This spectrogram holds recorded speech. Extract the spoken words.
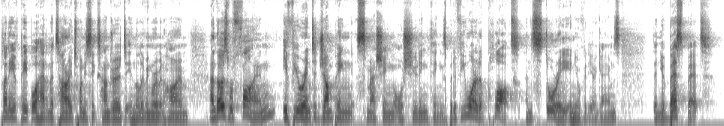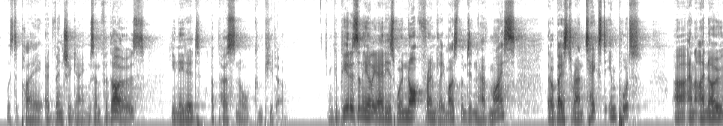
Plenty of people had an Atari 2600 in the living room at home, and those were fine if you were into jumping, smashing, or shooting things. But if you wanted a plot and story in your video games, then your best bet was to play adventure games. And for those, you needed a personal computer. And computers in the early 80s were not friendly. Most of them didn't have mice, they were based around text input. Uh, and I know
